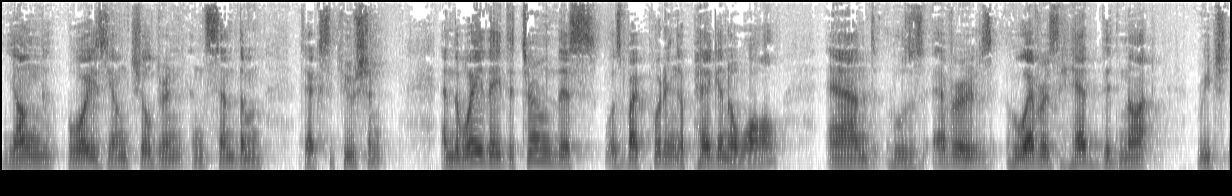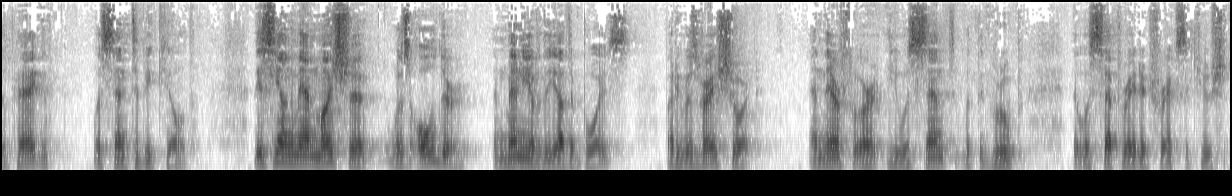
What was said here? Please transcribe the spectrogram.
young boys, young children, and send them to execution. And the way they determined this was by putting a peg in a wall, and whoever's, whoever's head did not reach the peg was sent to be killed. This young man, Moshe, was older than many of the other boys, but he was very short and therefore he was sent with the group that was separated for execution.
